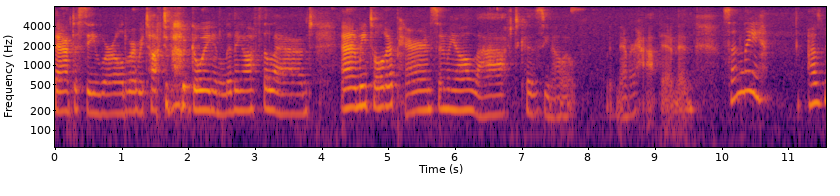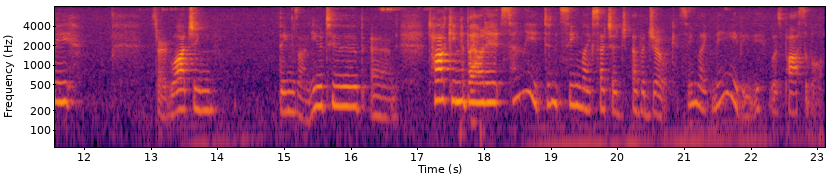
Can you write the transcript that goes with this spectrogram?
fantasy world where we talked about going and living off the land and we told our parents and we all laughed because you know it would never happen and suddenly as we started watching things on YouTube and talking about it, suddenly it didn't seem like such a, of a joke. It seemed like maybe it was possible.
